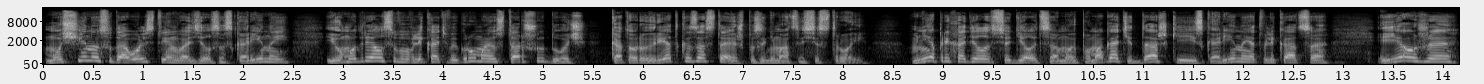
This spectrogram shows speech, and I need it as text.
Мужчина с удовольствием возился с Кариной и умудрялся вовлекать в игру мою старшую дочь, которую редко заставишь позаниматься сестрой. Мне приходилось все делать самой, помогать и Дашке, и с Кариной отвлекаться, и я уже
